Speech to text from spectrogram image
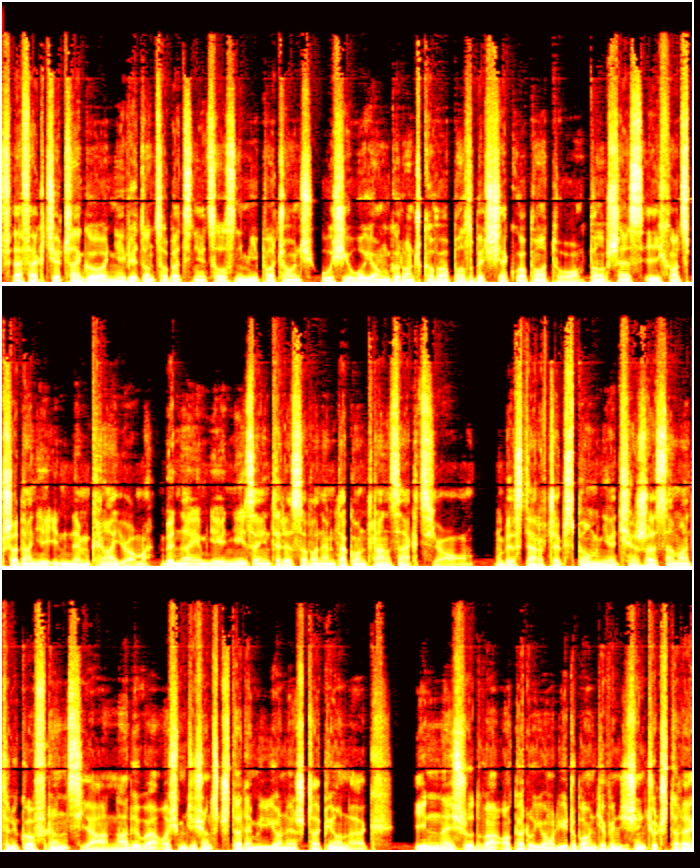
w efekcie czego, nie wiedząc obecnie co z nimi począć, usiłują gorączkowo pozbyć się kłopotu poprzez ich odsprzedanie innym krajom, bynajmniej niezainteresowanym taką transakcją. Wystarczy wspomnieć, że sama tylko Francja nabyła 84 miliony szczepionek, inne źródła operują liczbą 94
